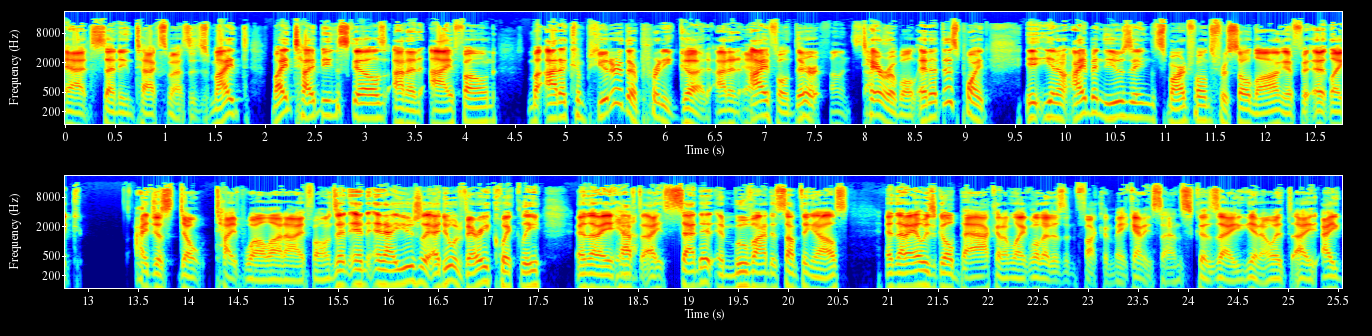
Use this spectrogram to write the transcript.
at sending text messages. My my typing skills on an iPhone, on a computer, they're pretty good. On an Yeah. iPhone, they're Yeah, terrible. And at this point, it, you know, I've been using smartphones for so long. If it, like, I just don't type well on iPhones, and and and I usually I do it very quickly, and then I have to I send it and move on to something else, and then I always go back and I'm like, well, that doesn't fucking make any sense because I you know it I I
